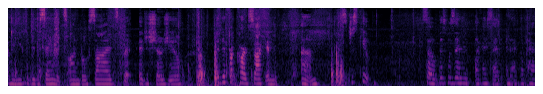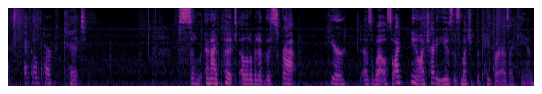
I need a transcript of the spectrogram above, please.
I mean, you could do the same. It's on both sides, but it just shows you the different cardstock and um, it's just cute. So this was in, like I said, an Echo, Pack, Echo Park kit. So, and I put a little bit of the scrap here as well. So I, you know, I try to use as much of the paper as I can.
